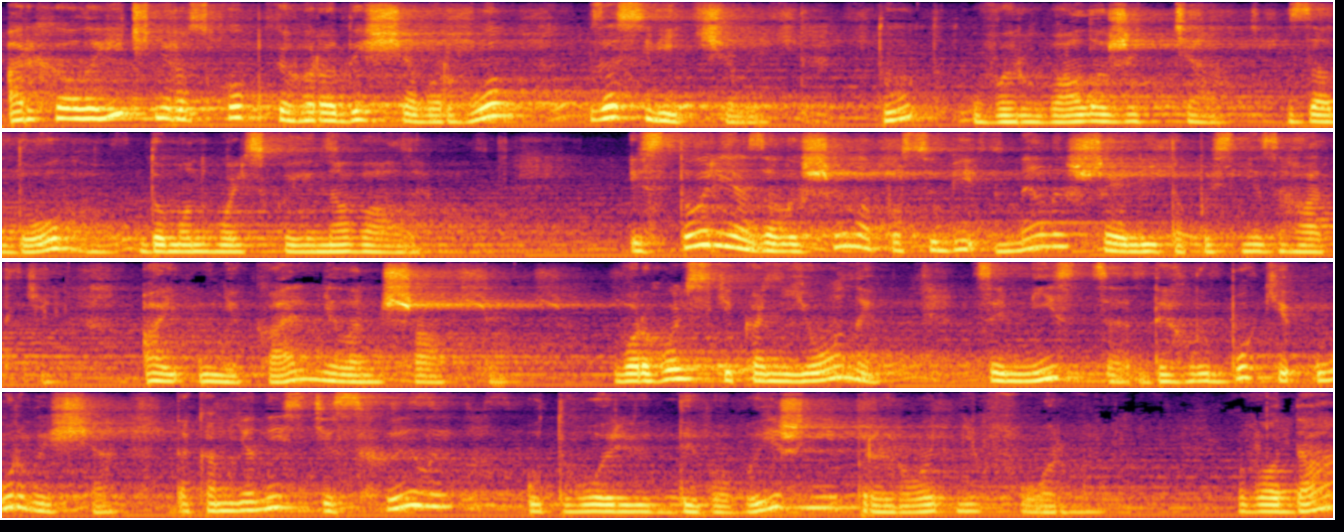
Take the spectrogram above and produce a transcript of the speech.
Археологічні розкопки городища Воргол засвідчили, тут вирувало життя задовго до монгольської навали. Історія залишила по собі не лише літописні згадки, а й унікальні ландшафти. Воргольські каньйони це місце, де глибокі урвища та кам'янисті схили утворюють дивовижні природні форми. Вода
